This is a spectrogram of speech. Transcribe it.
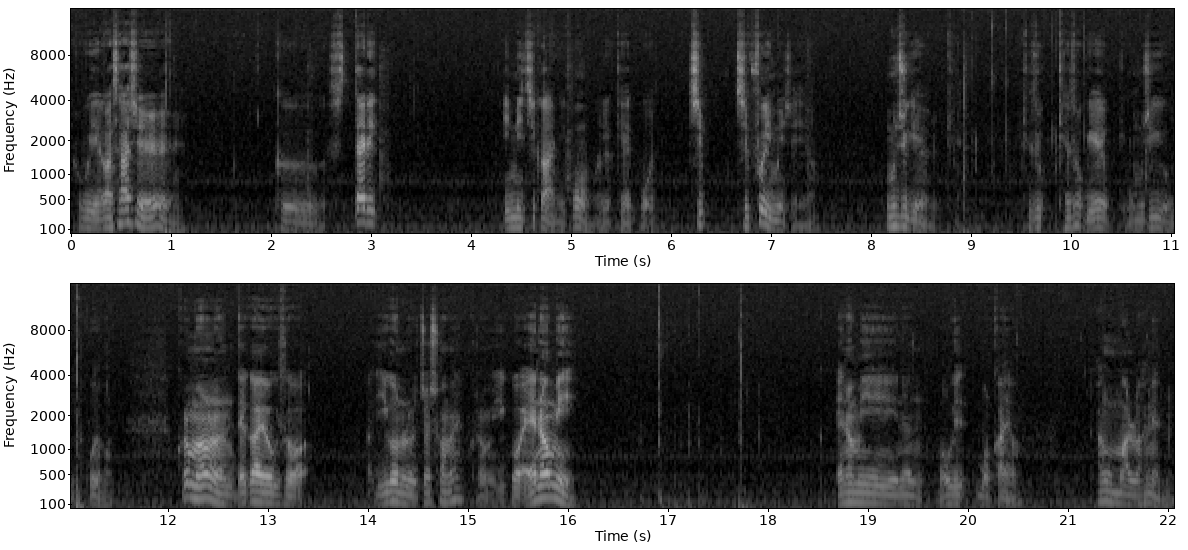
그리고 얘가 사실 그 스테릭 이미지가 아니고 이렇게 뭐 집 지프 이미지예요. 움직여요 이렇게 계속 계속 얘 움직이고 있고요. 그러면 내가 여기서 이거 눌렀죠 처음에? 그럼 이거 에너미 에너미는 뭐, 뭘까요? 한국말로 하면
